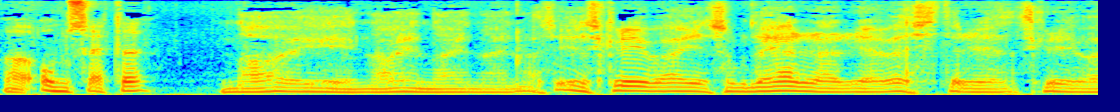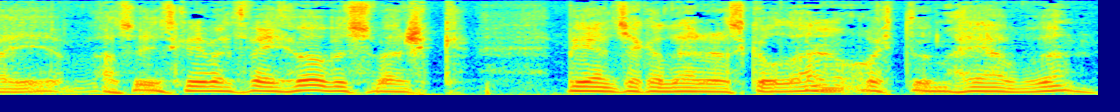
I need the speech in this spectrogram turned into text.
uh, omsetter? Nej, nej, nej, nej. Alltså jag skriver i, som lärare i Väster, skriver i, alltså jag skriver två tvei høvesverk, en checka lärarskolan och ett om häven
